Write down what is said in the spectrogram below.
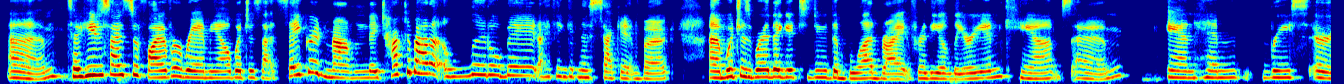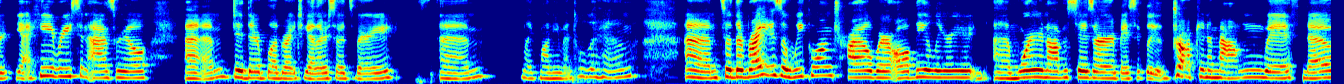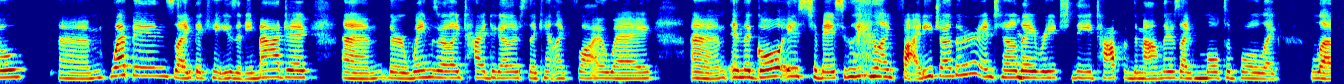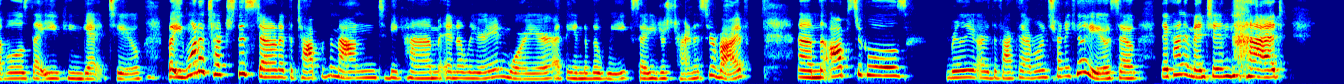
Um, so he decides to fly over Ramiel, which is that sacred mountain. They talked about it a little bit, I think, in the second book, um, which is where they get to do the blood rite for the Illyrian camps. Um, and him, Rhys, or yeah, he, Rhys, and Azriel um, did their blood rite together. So it's very um, like monumental to him. Um, so the rite is a week long trial where all the Illyrian um, warrior novices are basically dropped in a mountain with no um weapons like they can't use any magic. Um their wings are like tied together so they can't like fly away. Um and the goal is to basically like fight each other until they reach the top of the mountain. There's like multiple like levels that you can get to. But you want to touch the stone at the top of the mountain to become an Illyrian warrior at the end of the week so you're just trying to survive. Um the obstacles really are the fact that everyone's trying to kill you. So they kind of mentioned that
